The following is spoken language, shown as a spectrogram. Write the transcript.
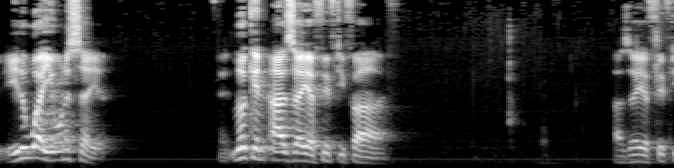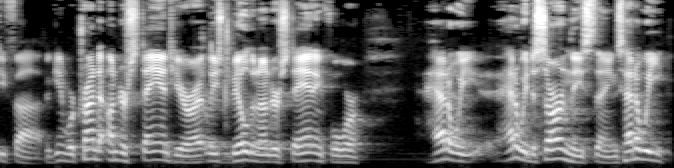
Either way you want to say it. Look in Isaiah 55. Isaiah 55. Again, we're trying to understand here, or at least build an understanding for how do we, how do we discern these things? How do we,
